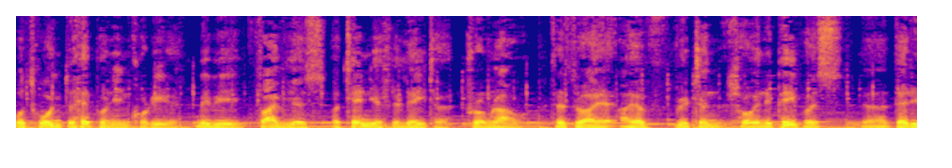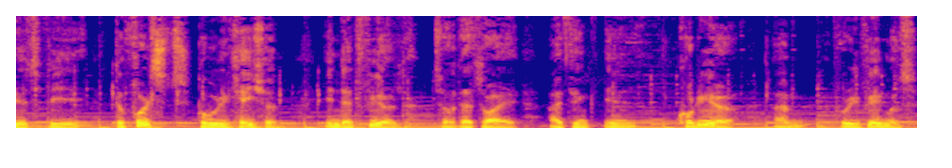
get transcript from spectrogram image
what's going to happen in Korea maybe five years or ten years later from now. That's why I have written so many papers. Uh, that is the, the first publication in that field. So that's why I think in Korea, I'm very famous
